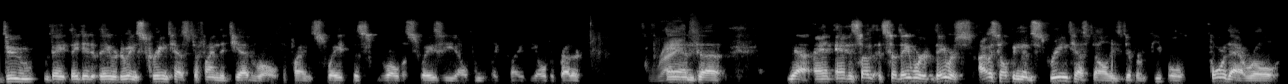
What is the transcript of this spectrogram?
do they, they did they were doing screen tests to find the Jed role to find Sway this role that Swayze ultimately played the older brother. Right. And uh, yeah, and, and so so they were they were I was helping them screen test all these different people for that role.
